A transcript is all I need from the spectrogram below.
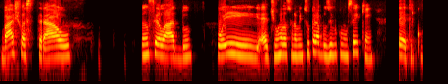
baixo astral, cancelado, foi. é, tinha um relacionamento super abusivo com não sei quem. Tétrico.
